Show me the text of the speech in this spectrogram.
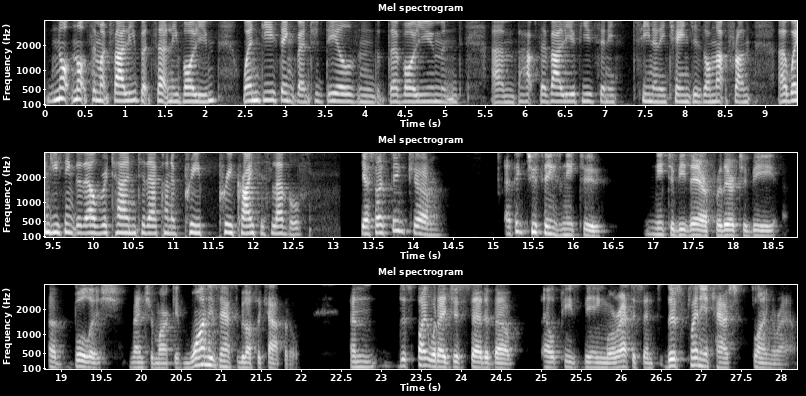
not not so much value, but certainly volume. When do you think venture deals and their volume and um, perhaps their value, if you've seen any, seen any changes on that front, uh, when do you think that they'll return to their kind of pre pre crisis levels? Yes, yeah, so I think um, I think two things need to need to be there for there to be a bullish venture market. One is there has to be lots of capital and despite what I just said about LPs being more reticent, there's plenty of cash flying around.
